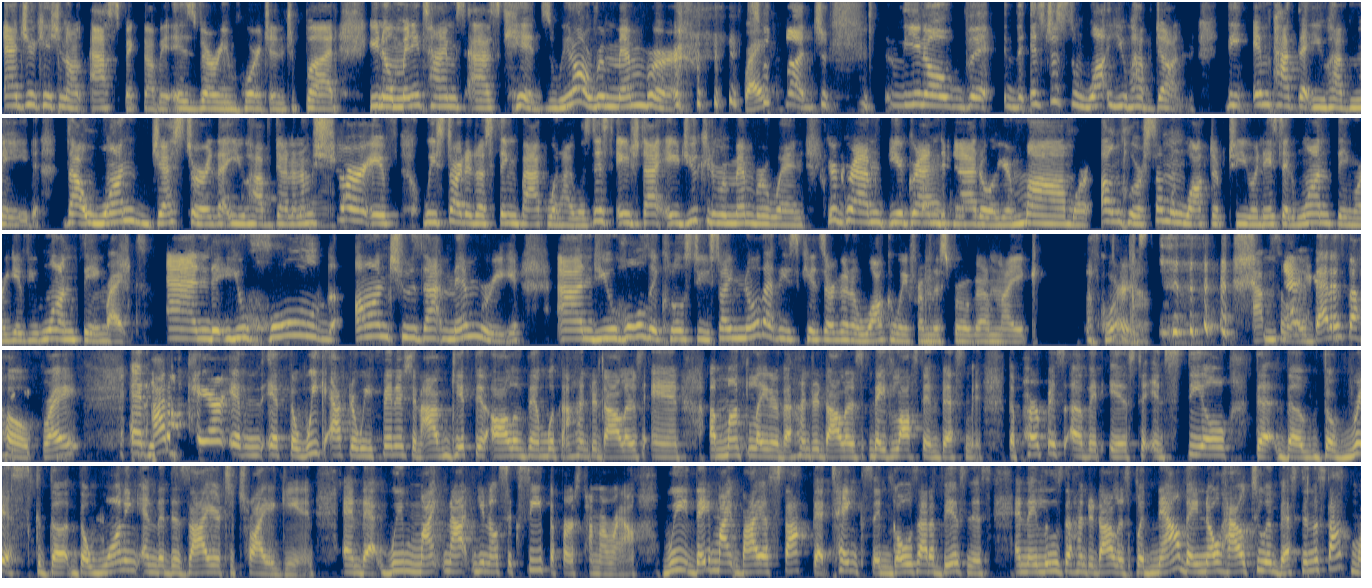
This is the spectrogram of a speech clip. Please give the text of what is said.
educational aspect of it is very important but you know many times as kids we don't remember right. too much you know the, the, it's just what you have done the impact that you have made that one gesture that you have done. And i'm mm-hmm. sure if we started us think back when i was this age that age you can remember when your grand your granddad right. or your mom or uncle or someone walked up to you and they said one thing or gave you one thing. Right and you hold on to that memory and you hold it close to you. So I know that these kids are going to walk away from this program like, of course. Absolutely. that is the hope, right? And I don't care if if the week after we finish and I've gifted all of them with a hundred dollars and a month later the hundred dollars they've lost the investment. The purpose of it is to instill the the the risk, the the wanting and the desire to try again. And that we might not, you know, succeed the first time around. We they might buy a stock that tanks and goes out of business and they lose the hundred dollars, but now they know how to invest in the stock market.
